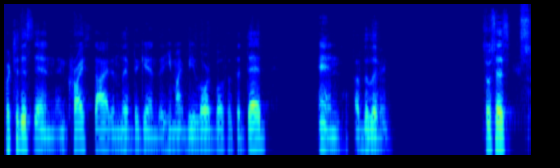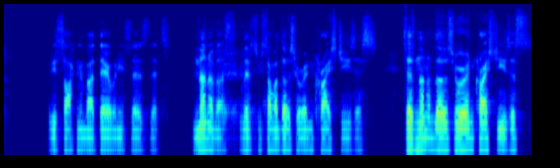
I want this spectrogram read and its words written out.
For to this end, and Christ died and lived again, that he might be Lord both of the dead and of the living. So it says what he's talking about there when he says that none of us lives. He's talking about those who are in Christ Jesus. It says none of those who are in Christ Jesus.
